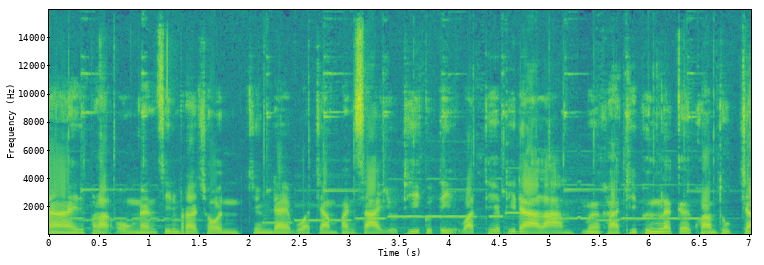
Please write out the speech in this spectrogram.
นายพระองค์นั้นสิ้นพระชน จึงได้บวชจำพรรษาอยู่ที่กุฏิวัดเทพธิดาราม เมื่อขาดที่พึ่งและเกิดความทุกข์ใจ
